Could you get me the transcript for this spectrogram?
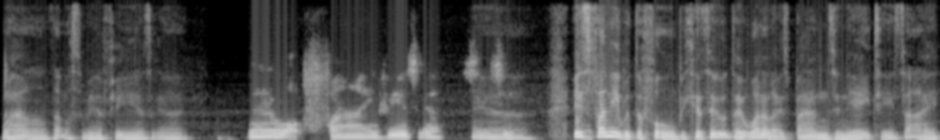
Wow, that must have been a few years ago. What, five years ago? Six years? Yeah, it's funny with the Fall because it, they were one of those bands in the eighties that I,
